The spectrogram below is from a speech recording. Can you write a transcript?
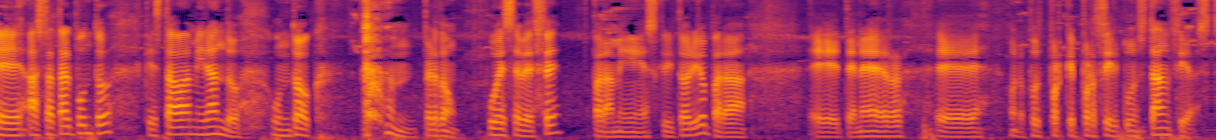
Eh, hasta tal punto que estaba mirando un dock, perdón, USB-C para mi escritorio, para tener bueno, pues porque por circunstancias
